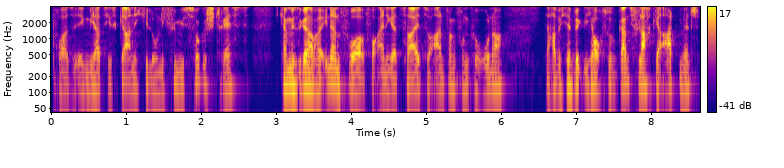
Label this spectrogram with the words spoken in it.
boah, also irgendwie hat es gar nicht gelohnt. Ich fühle mich so gestresst. Ich kann mich sogar noch erinnern, vor, vor einiger Zeit, so Anfang von Corona, da habe ich dann wirklich auch so ganz flach geatmet.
